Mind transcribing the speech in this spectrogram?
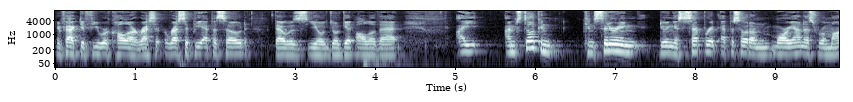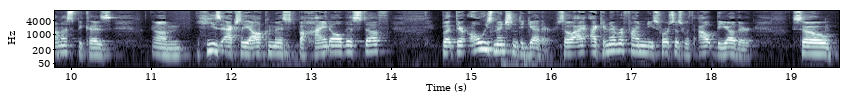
In fact, if you recall our rec- recipe episode, that was you'll you'll get all of that. I I'm still con- considering doing a separate episode on Morianus Romanus because um, he's actually alchemist behind all this stuff, but they're always mentioned together. So I, I can never find any sources without the other. So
